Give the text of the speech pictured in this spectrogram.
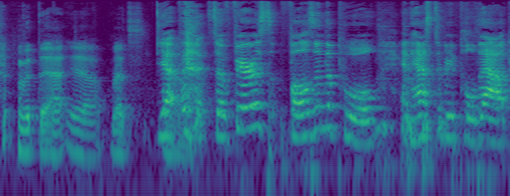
with that. Yeah, that's Yeah. so Ferris falls in the pool and has to be pulled out,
